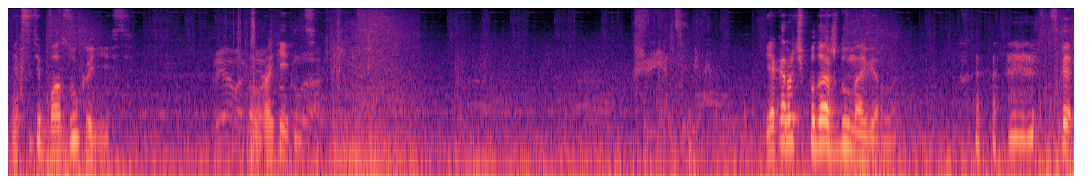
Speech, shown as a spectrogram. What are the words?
У меня, кстати, базука есть. Прямо Ну, ракетница. Я, короче, подожду, наверное. Пускай,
